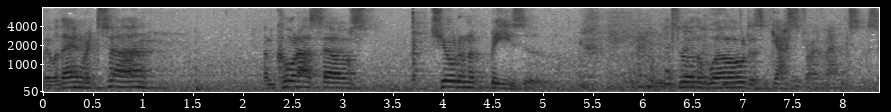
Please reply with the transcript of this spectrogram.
We will then return and call ourselves Children of Bizu. Tour the world as gastromancers.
